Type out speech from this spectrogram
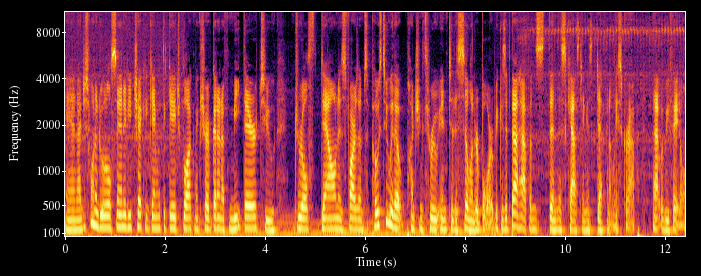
And I just want to do a little sanity check again with the gauge block, make sure I've got enough meat there to drill down as far as I'm supposed to without punching through into the cylinder bore, because if that happens, then this casting is definitely scrap. That would be fatal.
